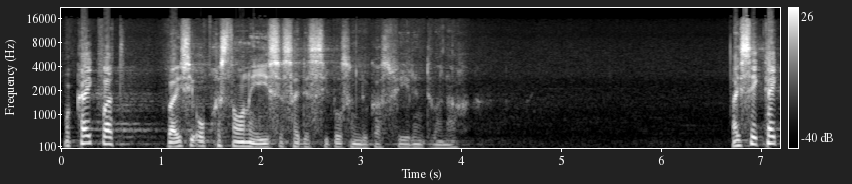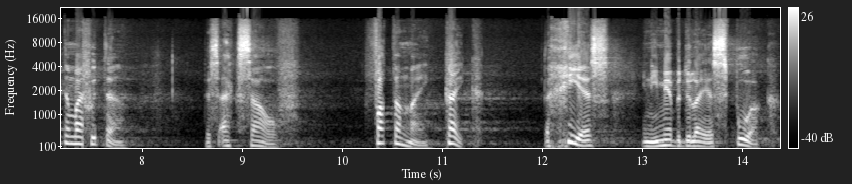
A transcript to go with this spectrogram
Maar kyk wat wys die opgestane Jesus sy disippels in Lukas 24. Hy sê kyk na my voete. Dis ek self. Vat aan my. Kyk. 'n Gees en hiermee bedoel hy 'n spook.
